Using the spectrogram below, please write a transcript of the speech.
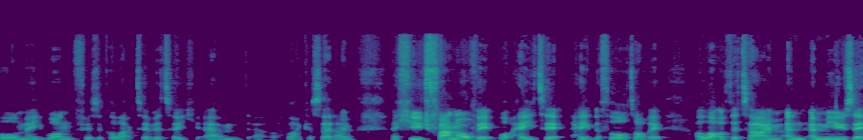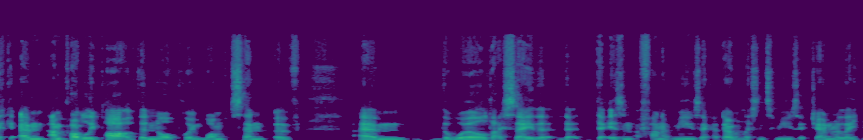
for me. One physical activity. Um, uh, like I said, I'm a huge fan of it, but hate it hate the thought of it a lot of the time. And and music. Um, I'm probably part of the 0.1 percent of um, the world I say that, that that isn't a fan of music. I don't listen to music generally,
